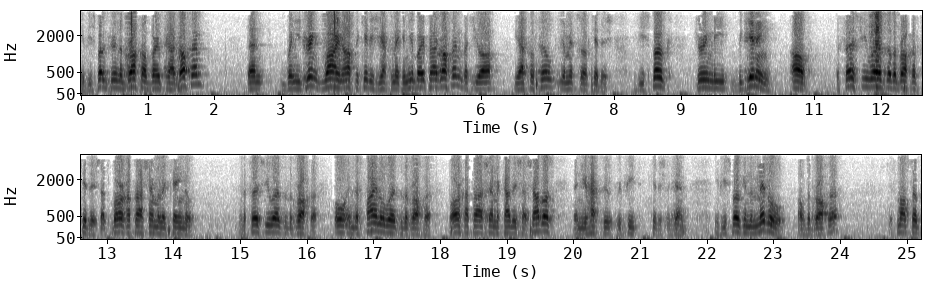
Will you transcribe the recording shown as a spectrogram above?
If you spoke during the bracha of Borei Pri Hagafen, then when you drink wine after Kiddush, you have to make a new Borei Pri Hagafen, but you are, you have fulfilled your mitzvah of Kiddush. If you spoke during the beginning of the first few words of the bracha of Kiddush, that's Baruch Atah Hashem in the first few words of the bracha, or in the final words of the bracha, Baruch then you have to repeat Kiddush again. If you spoke in the middle of the bracha, it's not so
